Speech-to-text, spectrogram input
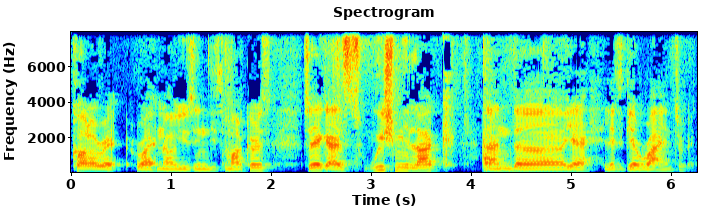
color it right now using these markers. So yeah guys wish me luck and uh, yeah let's get right into it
